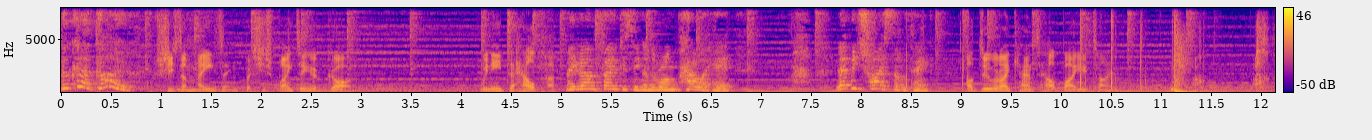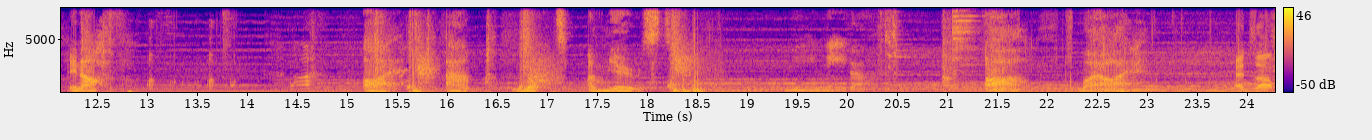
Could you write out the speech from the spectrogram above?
Look at her go! She's amazing, but she's fighting a god. We need to help her. Maybe I'm focusing on the wrong power here. Let me try something. I'll do what I can to help buy you time. Enough! I am not amused. Me neither. Ah! My eye! Heads up!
